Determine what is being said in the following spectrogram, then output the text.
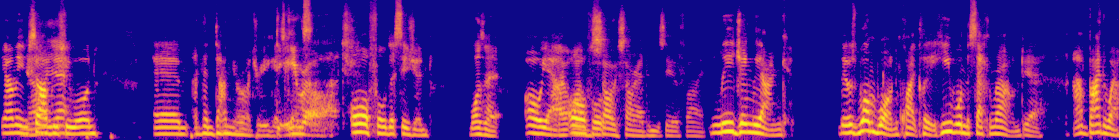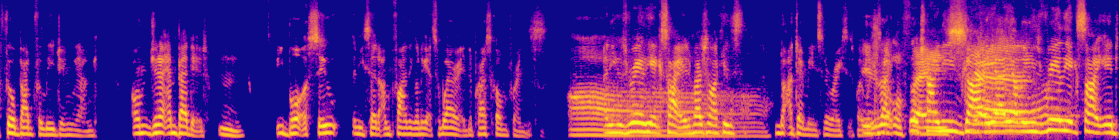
You know what I mean? Yeah, So happy yeah. she won. Um, and then Daniel Rodriguez. gets D-Rod. Awful decision. Was it? Oh yeah, I, am awful. sorry, sorry, I didn't see the fight. Li Jingliang. There was one one quite clear. He won the second round. Yeah. And by the way, I feel bad for Li Jingliang. On do you know embedded, Mm. he bought a suit and he said, "I'm finally going to get to wear it at the press conference." And he was really excited. Imagine, like, his- No, I don't mean it's in a racist way. but His he's like little Chinese guy. Yeah. yeah, I mean, he's really excited.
